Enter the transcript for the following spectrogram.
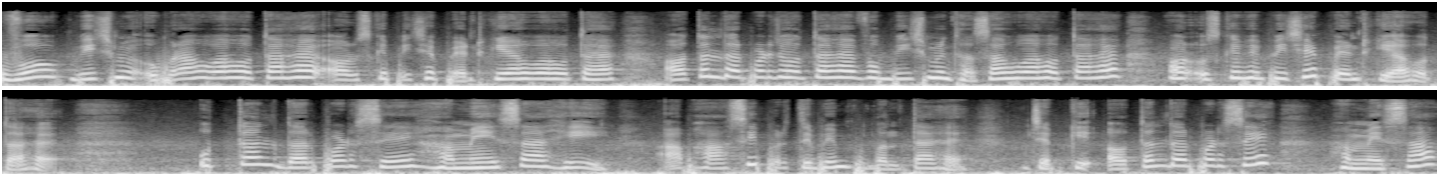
वो बीच में उभरा हुआ होता है और उसके पीछे पेंट किया हुआ होता है। अवतल दर्पण जो होता है, वो बीच में धसा हुआ होता है और उसके भी पीछे पेंट किया होता है। उत्तल दर्पण से हमेशा ही आभासी प्रतिबिंब बनता है, जबकि अवतल दर्पण से हमेशा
